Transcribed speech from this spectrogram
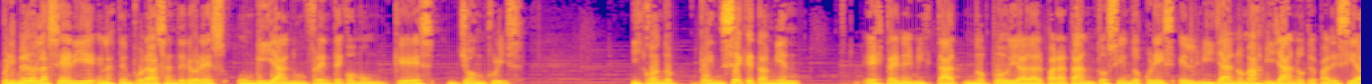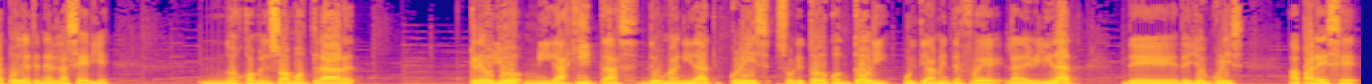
primero la serie, en las temporadas anteriores, un villano, un frente común, que es John Chris. Y cuando pensé que también esta enemistad no podía dar para tanto, siendo Chris el villano más villano que parecía podía tener la serie, nos comenzó a mostrar, creo yo, migajitas de humanidad Chris, sobre todo con Tori, últimamente fue la debilidad de, de John Chris, aparece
